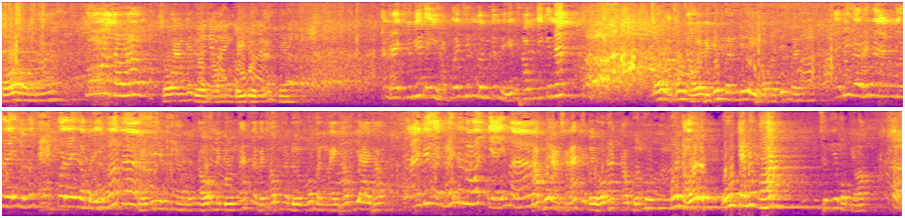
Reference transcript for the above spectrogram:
có không đó Có sao không? sao ăn cái đường hồng mà bị đường nát vậy? Anh hay chưa biết y học mới chứng minh cái miệng thông với cái nách. Đó là có nội mày chứng minh chứ y học là chứng minh. Ai biết đâu nó ăn vô đây mà nó kẹt qua đây là bị hết á. Mày đi đường nội mày đường nát là mày thông là đường của mình mày thông với ai thông? Ai biết em thấy vậy mà. Tao biết ăn salad cho bị hổ nách không bữa mới, nội uống chai nước ngọt. Xưng với một nhọt.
